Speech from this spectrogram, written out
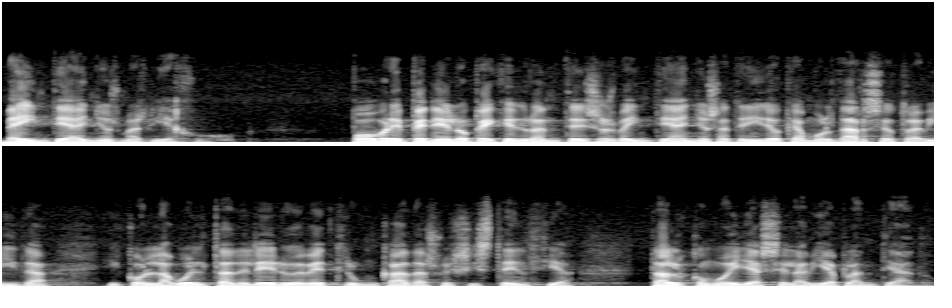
20 años más viejo. Pobre Penélope que durante esos 20 años ha tenido que amoldarse a otra vida y con la vuelta del héroe ve truncada su existencia tal como ella se la había planteado.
